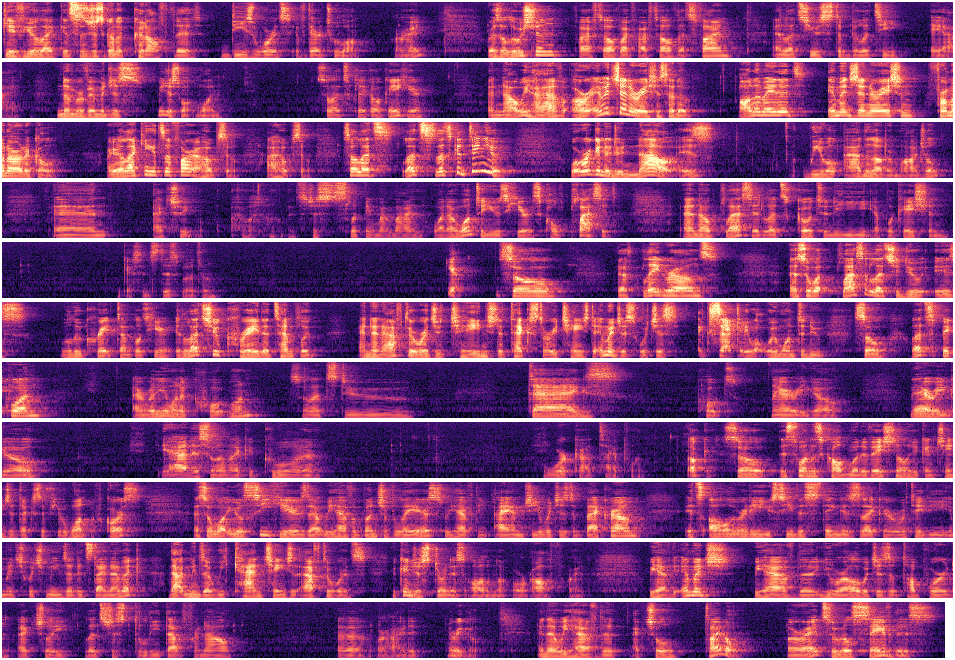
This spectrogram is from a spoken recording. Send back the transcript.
give you like, this is just to cut off the these words if they're too long. all right? Resolution, 512 by 512, that's fine. And let's use Stability AI. Number of images, we just want one. So let's click OK here. And now we have our image generation set up. Automated image generation from an article. Are you liking it so far? I hope so. I hope so. So let's let's let's continue. What we're gonna do now is we will add another module and actually it's just slipping my mind. What I want to use here is called Placid. And now Placid, let's go to the application. I guess it's this button. Yeah, so you have playgrounds. And so what Placid lets you do is, we'll do create template here. It lets you create a template and then afterwards you change the text or you change the images, which is exactly what we want to do. So let's pick one. I really want to quote one. So let's do tags, quotes. There we go. There we go. Yeah, this one like a cool uh, workout type one. Okay, so this one is called motivational. You can change the text if you want, of course. And so what you'll see here is that we have a bunch of layers. We have the IMG, which is the background. It's already, you see this thing is like a rotate the image, which means that it's dynamic. That means that we can change it afterwards. You can just turn this on or off, right? We have the image, we have the URL, which is a top word. Actually, let's just delete that for now uh, or hide it. There we go. And then we have the actual title. All right, so we'll save this.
